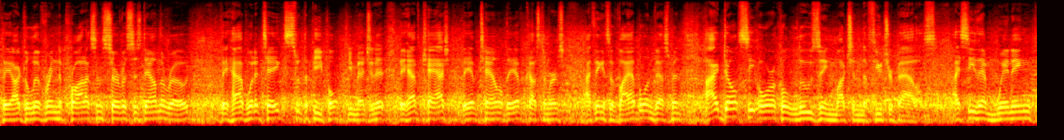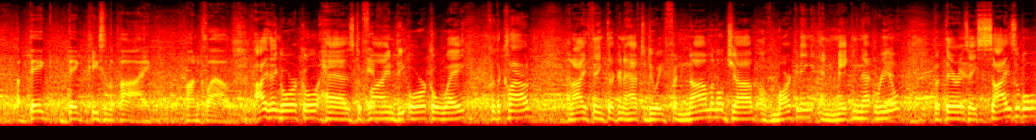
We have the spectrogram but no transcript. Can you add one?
They are delivering the products and services down the road. They have what it takes with the people, you mentioned it. They have cash, they have talent, they have customers. I think it's a viable investment. I don't see Oracle losing much in the future battles. I see them winning a big, big piece of the pie on cloud. I think Oracle has defined if, the Oracle way for the cloud, and I think they're going to have to do a phenomenal job of marketing and making that real, yeah. but there is a sizable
